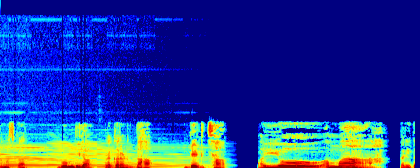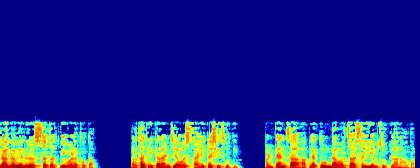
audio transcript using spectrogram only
नमस्कार. बोमदिला प्रकरण दहा. डेट झा. अय्यो अम्मा! करीत राघवेंद्र सतत विव्हळत होता. अर्थात इतरांची अवस्थाही तशीच होती पण त्यांचा आपल्या तोंडावरचा संयम सुटला नव्हता.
